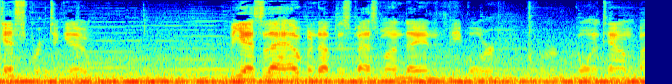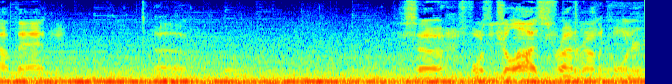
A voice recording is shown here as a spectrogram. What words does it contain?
desperate to go. But yeah, so that opened up this past Monday, and people were, were going to town about that. And, uh, so Fourth of July is right around the corner.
